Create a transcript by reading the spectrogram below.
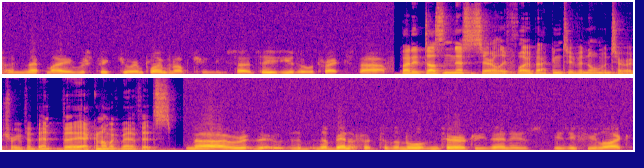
and that may restrict your employment opportunities. So it's easier to attract staff. But it doesn't necessarily flow back into the Northern Territory for ben- the economic benefits. No, the, the, the benefit to the Northern Territory then is, is if you like,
